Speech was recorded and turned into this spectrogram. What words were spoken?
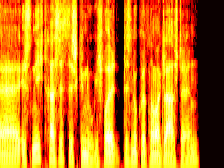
äh, ist nicht rassistisch genug. Ich wollte das nur kurz nochmal klarstellen.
